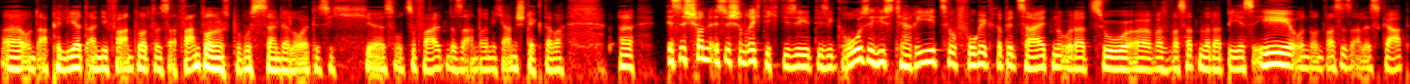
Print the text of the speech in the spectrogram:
äh, und appelliert an die Verantwortungs Verantwortungsbewusstsein der Leute, sich äh, so zu verhalten, dass er andere nicht ansteckt. Aber äh, es ist schon, es ist schon richtig, diese, diese große Hysterie zu Vogelgrippezeiten oder zu, äh, was, was hatten wir da, BSE und, und was es alles gab,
